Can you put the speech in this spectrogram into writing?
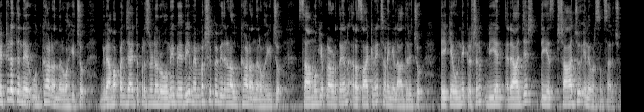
കെട്ടിടത്തിന്റെ ഉദ്ഘാടനം നിർവഹിച്ചു. ഗ്രാമപഞ്ചായത്ത് പ്രസിഡന്റ് റോമി ബേബി മെമ്പർഷിപ്പ് വിതരണ ഉദ്ഘാടനം നിർവഹിച്ചു. സാമൂഹ്യ പ്രവർത്തകൻ റസാക്കിനെ ചടങ്ങിൽ ആദരിച്ചു. T K Unnikrishnan V N Rajesh T S Shaju എന്നിവർ സംസാരിച്ചു.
